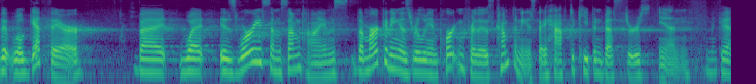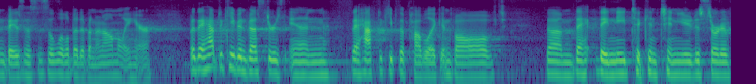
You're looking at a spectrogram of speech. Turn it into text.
that we'll get there. But what is worrisome sometimes, the marketing is really important for those companies. They have to keep investors in. And again, Bezos is a little bit of an anomaly here. But they have to keep investors in. They have to keep the public involved. Um, they, they need to continue to sort of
